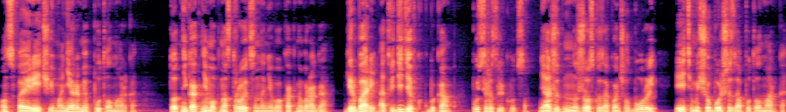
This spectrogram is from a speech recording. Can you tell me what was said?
Он своей речью и манерами путал Марка. Тот никак не мог настроиться на него, как на врага. Гербарий, отведи девку к быкам, пусть развлекутся. Неожиданно жестко закончил Бурый и этим еще больше запутал Марка.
